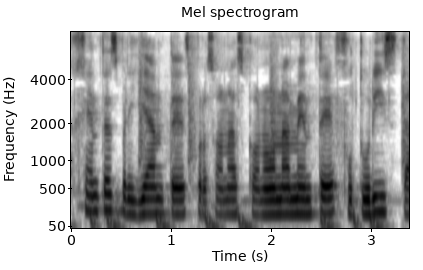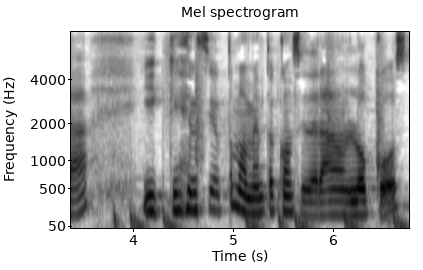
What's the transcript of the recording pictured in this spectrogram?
gentes brillantes, personas con una mente futurista y que en cierto momento consideraron locos,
